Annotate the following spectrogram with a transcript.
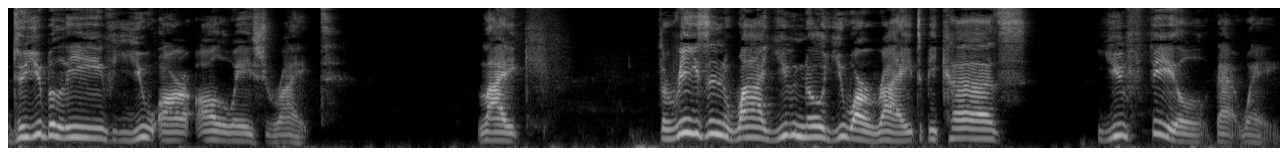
Do you believe you are always right? Like, the reason why you know you are right because you feel that way.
